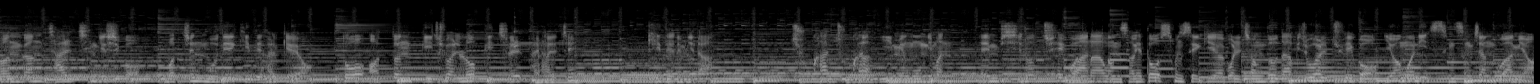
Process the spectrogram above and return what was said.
건강 잘 챙기시고 멋진 무대 기대할게요. 또 어떤 비주얼로 빛을 발할지 기대됩니다. 축하 축하 이명웅님은 MC도 최고 아나운서에도 손색이어볼 정도다 비주얼 최고 영원히 승승장구하며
